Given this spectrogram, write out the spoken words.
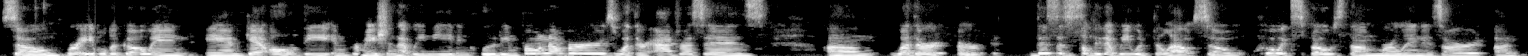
So we're able to go in and get all of the information that we need, including phone numbers, what their address is, um, whether, or this is something that we would fill out. So who exposed them? Merlin is our um,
